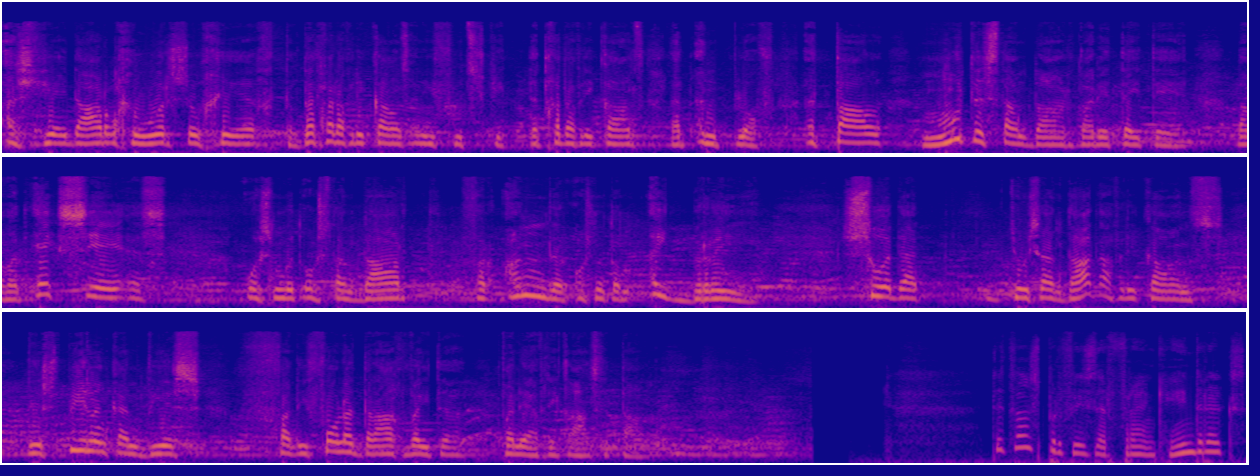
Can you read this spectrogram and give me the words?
as jy daarom gehoor sou gee, dit gaan Afrikaans in die voet skiet. Dit gaan Afrikaans laat inplof. 'n Taal moet 'n standaard variëteit hê. Maar wat ek sê is ons moet ons standaard verander, ons moet hom uitbrei sodat jou standaard Afrikaans die speling kan wees van die volle draagwyte van die Afrikaanse taal. Dit was professor Frank Hendriks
